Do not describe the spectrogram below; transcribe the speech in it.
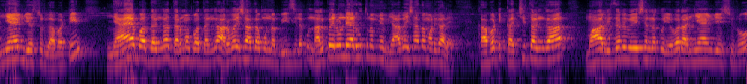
అన్యాయం చేస్తున్నారు కాబట్టి న్యాయబద్ధంగా ధర్మబద్ధంగా అరవై శాతం ఉన్న బీసీలకు నలభై రెండే అడుగుతున్నాం మేము యాభై శాతం అడగాలి. కాబట్టి ఖచ్చితంగా మా రిజర్వేషన్లకు ఎవరు అన్యాయం చేసిరో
